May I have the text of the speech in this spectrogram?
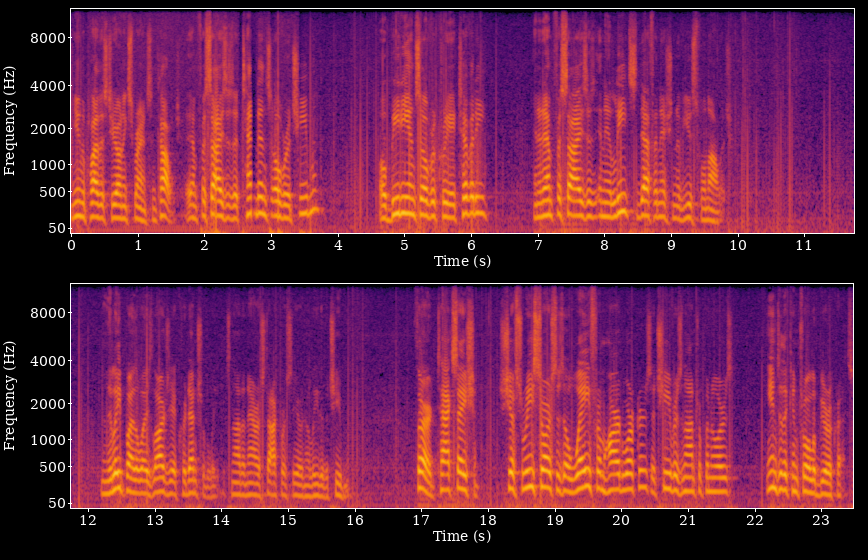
You can apply this to your own experience in college. It emphasizes attendance over achievement, obedience over creativity, and it emphasizes an elite's definition of useful knowledge. And the elite, by the way, is largely a credentialed elite. It's not an aristocracy or an elite of achievement. Third, taxation shifts resources away from hard workers, achievers, and entrepreneurs into the control of bureaucrats.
